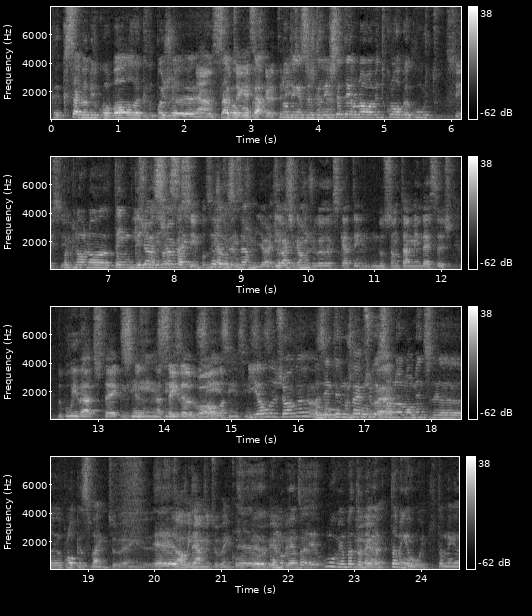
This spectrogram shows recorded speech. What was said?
que, que saiba vir com a bola, que depois eh, Não, saiba não colocar. Não tem essas características, até ele normalmente coloca curto, Sim, sim. porque não, não tem um bocadinho joga, essa e joga receita, simples e às joga vezes é o simples. melhor. Mas Eu joga acho que é um jogador que se calhar tem noção também dessas debilidades técnicas Sim, na sim, saída sim, de bola sim, sim, sim, e ele joga. Mas em o termos de colocação, normalmente eh, coloca-se bem. Muito bem, Eh, está a alinhar muito bem com, com Eh, o como o Bemba. Bemba, o Mbemba também, é- também é 8, também, eh,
